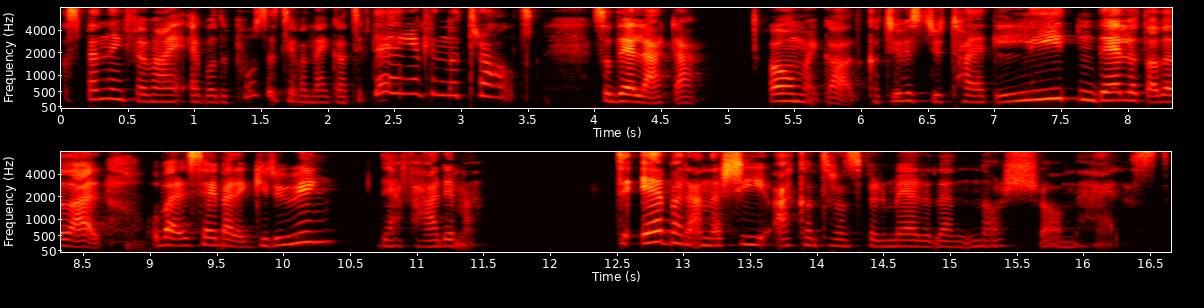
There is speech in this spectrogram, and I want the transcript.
Og spenning for meg er både positiv og negativ. Det er egentlig nøytralt. Så det lærte jeg. Oh my god. Hva tror hvis du tar et liten del av det der og bare sier bare gruing? Det er jeg ferdig med. Det er bare energi, og jeg kan transformere den når som helst.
